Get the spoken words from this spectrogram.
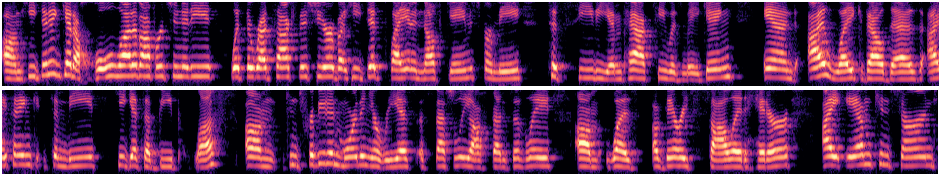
Um, he didn't get a whole lot of opportunity with the Red Sox this year, but he did play in enough games for me to see the impact he was making. And I like Valdez. I think to me, he gets a B plus. Um, contributed more than Urias, especially offensively. Um, was a very solid hitter. I am concerned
